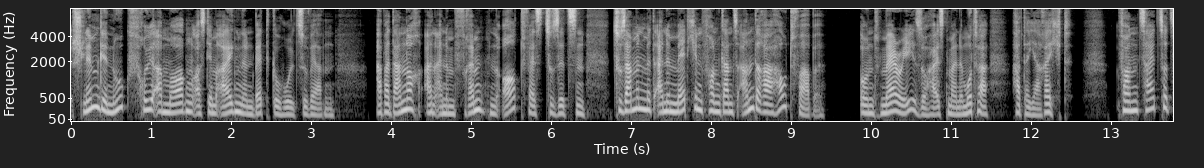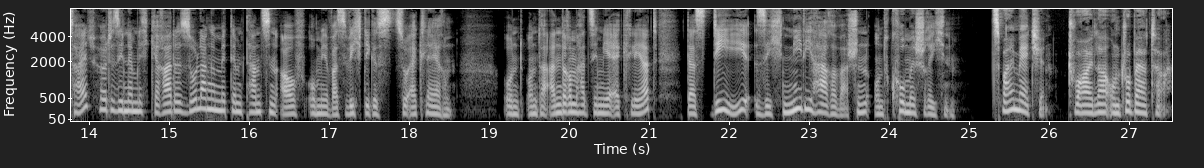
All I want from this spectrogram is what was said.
Schlimm genug, früh am Morgen aus dem eigenen Bett geholt zu werden aber dann noch an einem fremden Ort festzusitzen, zusammen mit einem Mädchen von ganz anderer Hautfarbe. Und Mary, so heißt meine Mutter, hatte ja recht. Von Zeit zu Zeit hörte sie nämlich gerade so lange mit dem Tanzen auf, um mir was Wichtiges zu erklären. Und unter anderem hat sie mir erklärt, dass die sich nie die Haare waschen und komisch riechen. Zwei Mädchen, Twyla und Roberta.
